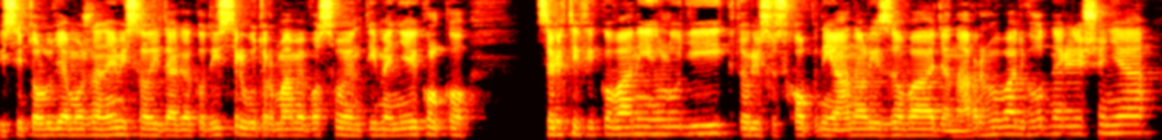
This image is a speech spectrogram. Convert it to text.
by si to ľudia možno nemysleli, tak ako distribútor máme vo svojom týme niekoľko certifikovaných ľudí, ktorí sú schopní analyzovať a navrhovať vhodné riešenia.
